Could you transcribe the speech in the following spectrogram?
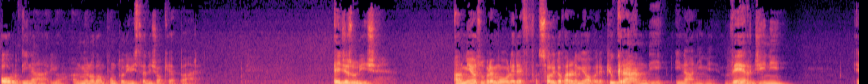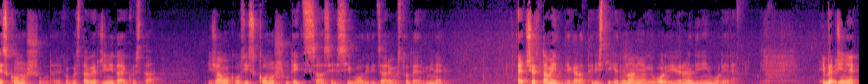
ordinario, almeno da un punto di vista di ciò che appare. E Gesù dice, al mio supremo volere è solito fare le mie opere più grandi in anime, vergini e sconosciute. Ecco, questa verginità e questa, diciamo così, sconosciutezza, se si può utilizzare questo termine, è certamente caratteristica di un'anima che vuole vivere nel divino volere. E vergine,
